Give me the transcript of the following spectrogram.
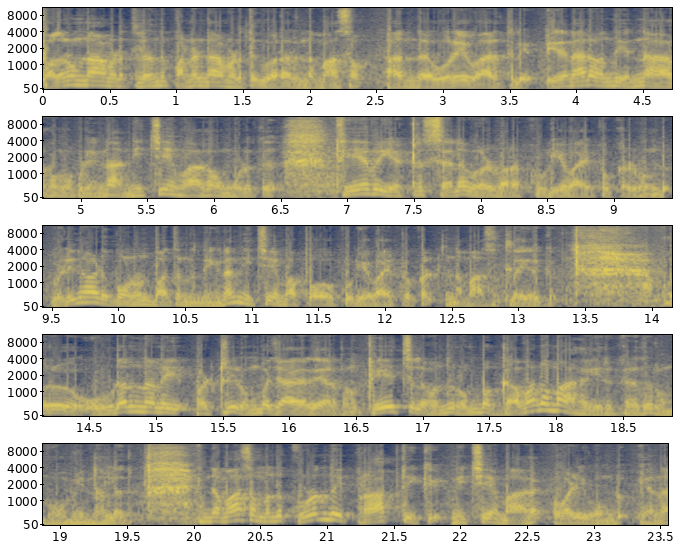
பதினொன்றாம் இடத்துலேருந்து பன்னெண்டாம் இடத்துக்கு வரார். இந்த மாதம் அந்த ஒரே வாரத்தில். இல்லை இதனால் வந்து என்ன ஆகும் அப்படின்னா நிச்சயமாக உங்களுக்கு தேவையற்ற செலவுகள் வரக்கூடிய வாய்ப்புகள் உண்டு. வெளிநாடு போகணும்னு பார்த்துட்டு இருந்தீங்கன்னா நிச்சயமாக போகக்கூடிய வாய்ப்புகள் இந்த மாதத்தில் இருக்குது ஒரு உடல்நிலை பற்றி ரொம்ப ஜாகிரதையாக இருக்கணும். பேச்சில் வந்து ரொம்ப கவனமாக இருக்கிறது ரொம்பவுமே நல்லது. இந்த மாதம் வந்து குழந்தை பிராப்திக்கு நிச்சயமாக வழி உண்டு. ஏன்னா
